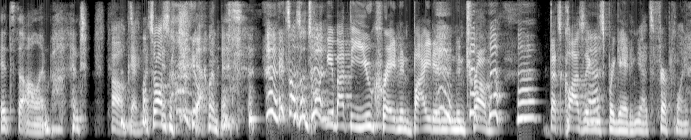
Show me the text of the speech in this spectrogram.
it's the all in pod. oh, okay. It's also It's- it's also talking about the Ukraine and Biden and Trump that's causing this brigading. Yeah, it's a fair point.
